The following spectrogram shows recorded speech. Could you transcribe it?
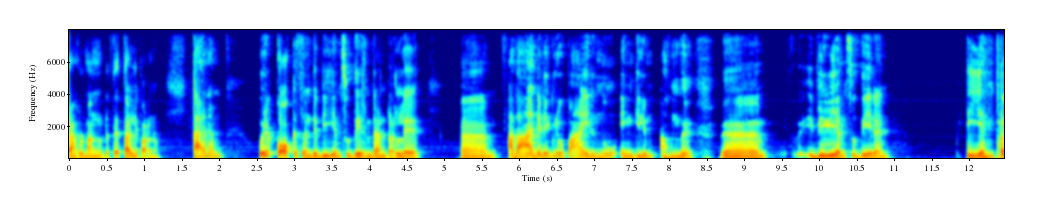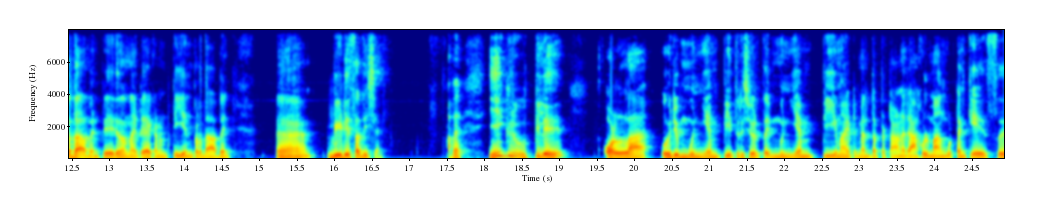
രാഹുൽ മാങ്കുട്ടത്തെ തള്ളി പറഞ്ഞു. കാരണം ഒരു കോക്കസ് ഉണ്ട് വി എം സുധീറിന്റെ അണ്ടറിൽ അത് ആന്റണി ഗ്രൂപ്പ് ആയിരുന്നു എങ്കിലും അന്ന് V M Sudheeran T N Prathapan പേര് നന്നായിട്ട് കേൾക്കണം T N Prathapan V D Satheesan. അപ്പം ഈ ഗ്രൂപ്പിൽ ഉള്ള ഒരു മുൻ എം പി തൃശ്ശൂരത്തെ മുൻ എം പിയുമായിട്ട് ബന്ധപ്പെട്ടാണ് രാഹുൽ മാങ്കുട്ടൻ കേസ്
